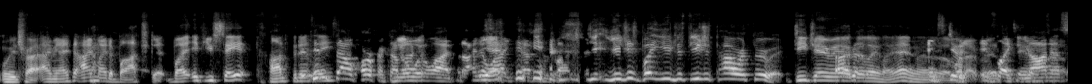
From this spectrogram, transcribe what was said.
we try. I mean, I, th- I might have botched it, but if you say it It confidently, didn't sound perfect. I'm know not gonna lie, but I know I definitely it. you, you just but you just you just power through it. DJ Uh, like, It's dude, it's like Giannis,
